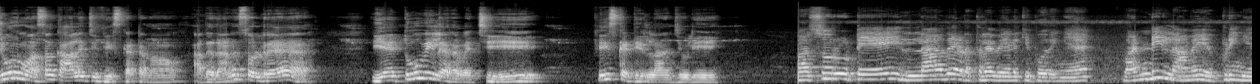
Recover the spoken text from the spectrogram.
ஜூன் மாதம் காலேஜ் ஃபீஸ் கட்டணும். அதை தானே சொல்கிற என் டூ வீலரை வச்சு ஃபீஸ் கட்டிடலாம் ஜூலி. பஸ் ரூட்டே இல்லாத இடத்துல வேலைக்கு போறீங்க. வண்டி இல்லாம எப்படிங்க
